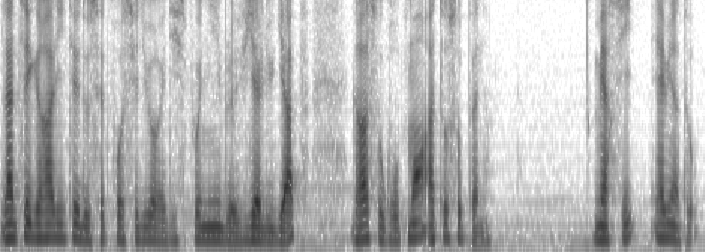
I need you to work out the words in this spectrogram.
L'intégralité de cette procédure est disponible via l'UGAP grâce au groupement Atos Open. Merci et à bientôt.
